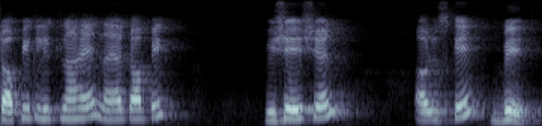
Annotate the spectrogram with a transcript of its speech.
टॉपिक लिखना है, नया टॉपिक विशेषण और उसके वेद।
